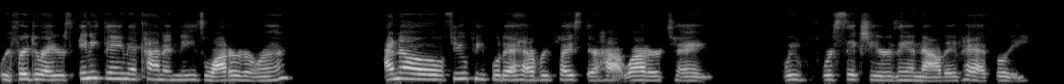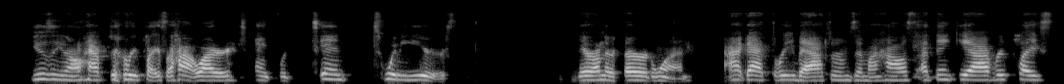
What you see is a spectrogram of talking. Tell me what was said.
refrigerators, anything that kind of needs water to run. I know a few people that have replaced their hot water tank. We are six years in now, they've had three. Usually, you don't have to replace a hot water tank for 10, 20 years. They're on their third one. I got three bathrooms in my house. I think, yeah, I've replaced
